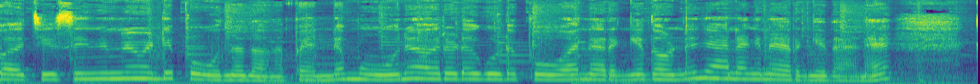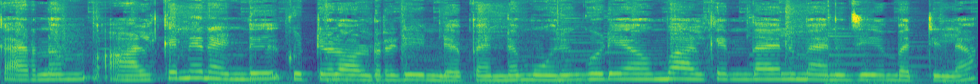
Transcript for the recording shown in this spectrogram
പർച്ചേസിങ്ങിന് വേണ്ടി പോകുന്നതാണ്. അപ്പോൾ എന്റെ മോനും അവരുടെ കൂടെ പോകാൻ ഇറങ്ങിയതുകൊണ്ട് ഞാൻ അങ്ങനെ ഇറങ്ങിയതാണ്. കാരണം ആൾക്ക് തന്നെ രണ്ട് കുട്ടികൾ ഓൾറെഡി ഉണ്ട്. അപ്പോൾ എന്റെ മോനും കൂടി ആകുമ്പോൾ ആൾക്ക് എന്തായാലും മാനേജ് ചെയ്യാൻ പറ്റില്ല.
